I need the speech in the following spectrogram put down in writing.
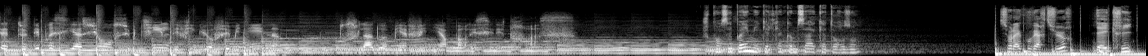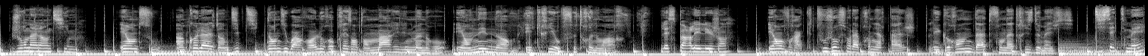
Cette dépréciation subtile des figures féminines, tout cela doit bien finir par laisser des traces. Je pensais pas aimer quelqu'un comme ça à 14 ans. Sur la couverture, il y a écrit Journal intime. et en dessous, un collage d'un diptyque d'Andy Warhol représentant Marilyn Monroe et en énorme écrit au feutre noir. Laisse parler les gens. Et en vrac, toujours sur la première page, les grandes dates fondatrices de ma vie. 17 mai,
